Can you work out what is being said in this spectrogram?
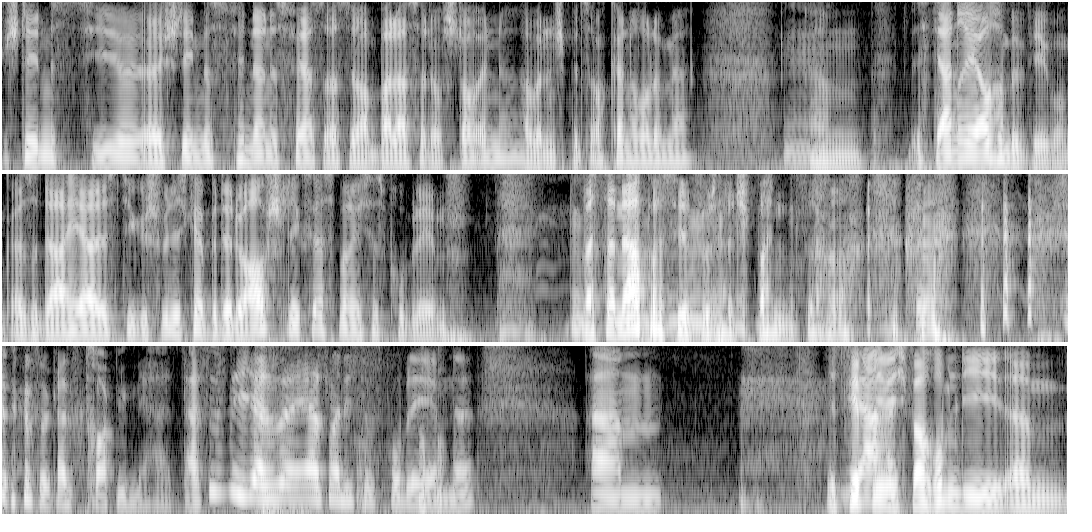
stehendes Ziel, äh, stehendes Hindernis fährst, also ballerst halt aufs Stauende, aber dann spielt es auch keine Rolle mehr. Mhm. Ähm, ist der andere ja auch in Bewegung. Also daher ist die Geschwindigkeit, mit der du aufschlägst, erstmal nicht das Problem. Was danach passiert, wird halt spannend. So. so ganz trocken. Ja, das ist nicht also erstmal nicht das Problem, ne? ähm, es gibt ja, nämlich, warum die, ähm,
